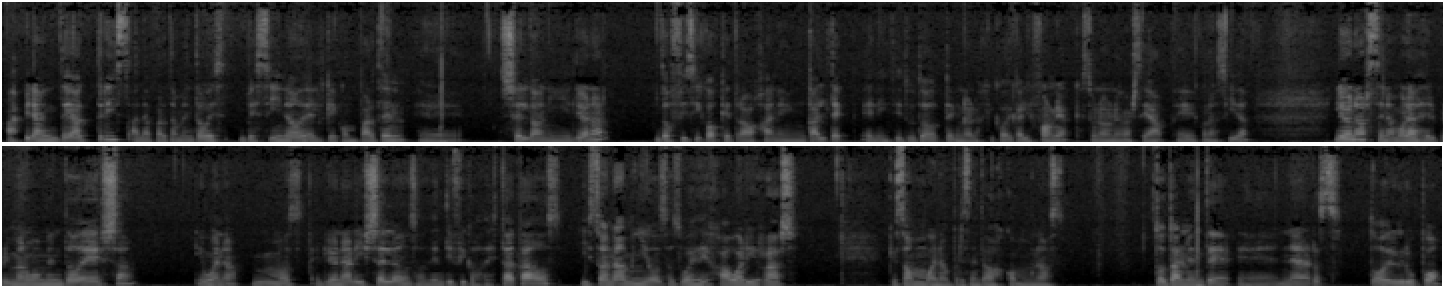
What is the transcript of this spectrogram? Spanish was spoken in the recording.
aspirante actriz al apartamento vecino del que comparten eh, Sheldon y Leonard, dos físicos que trabajan en Caltech, el Instituto Tecnológico de California, que es una universidad eh, conocida. Leonard se enamora desde el primer momento de ella y bueno, vemos Leonard y Sheldon son científicos destacados y son amigos a su vez de Howard y Rush, que son bueno presentados como unos totalmente eh, nerds, todo el grupo,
